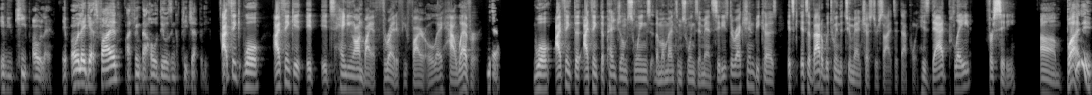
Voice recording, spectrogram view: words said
If you keep Ole. If Ole gets fired, I think that whole deal is in complete jeopardy. I think well, I think it it it's hanging on by a thread if you fire Ole. However, Yeah. Well, I think the I think the pendulum swings, the momentum swings in Man City's direction because it's it's a battle between the two Manchester sides at that point. His dad played for City, um, but he?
